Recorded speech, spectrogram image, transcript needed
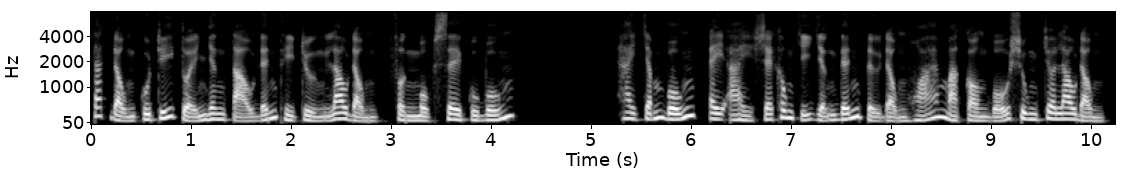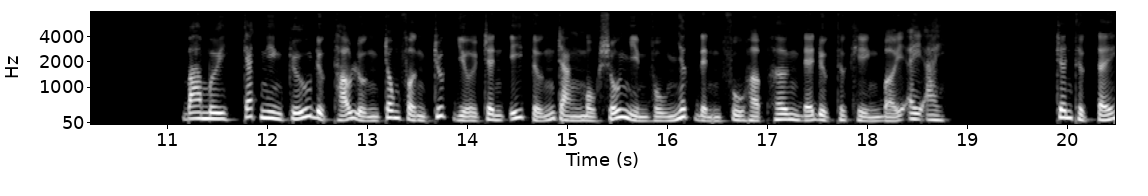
Tác động của trí tuệ nhân tạo đến thị trường lao động, phần 1C của 4. 2.4 AI sẽ không chỉ dẫn đến tự động hóa mà còn bổ sung cho lao động. 30. Các nghiên cứu được thảo luận trong phần trước dựa trên ý tưởng rằng một số nhiệm vụ nhất định phù hợp hơn để được thực hiện bởi AI. Trên thực tế,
